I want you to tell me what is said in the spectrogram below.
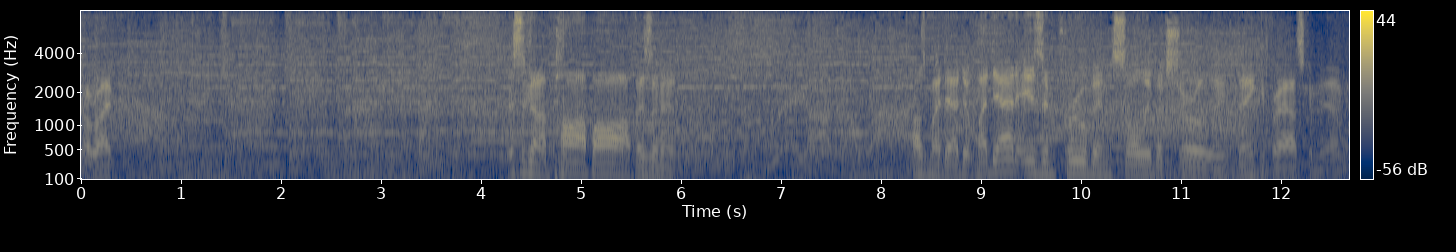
All right. This is gonna pop off, isn't it? How's my dad doing? My dad is improving slowly but surely. Thank you for asking, man.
